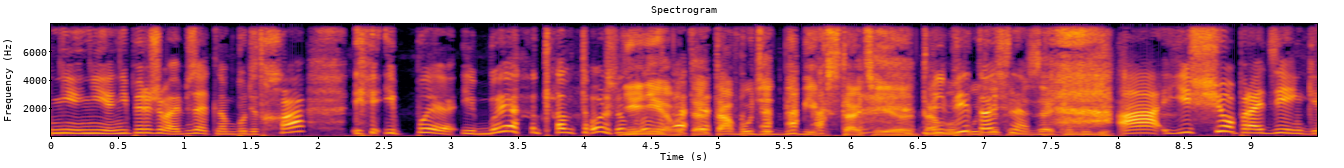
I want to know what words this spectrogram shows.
не, не, не переживай, обязательно будет Х, и, и П, и Б там тоже Не-не, вот бывает. это- там будет Биби, кстати. Там Биби, будет точно? обязательно Биби. А еще про деньги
